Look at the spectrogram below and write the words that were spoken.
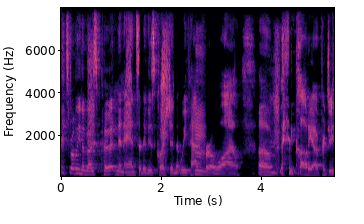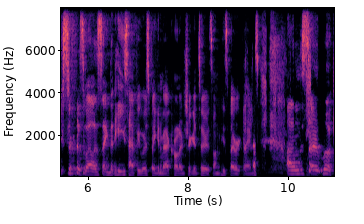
it's probably the most pertinent answer to this question that we've had Hmm. for a while. Um, Claudio, our producer, as well, is saying that he's happy we're speaking about Chrono Trigger too. It's one of his favorite games. Um, so, look,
